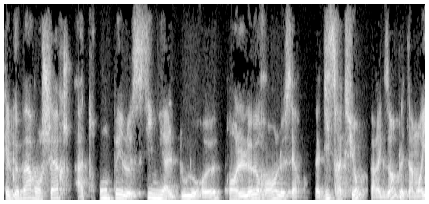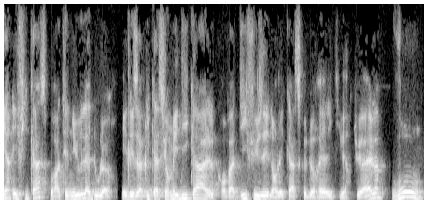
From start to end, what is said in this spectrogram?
Quelque part, on cherche à tromper le signal douloureux en leurrant le cerveau. La distraction, par exemple, est un moyen efficace pour atténuer la douleur. Et les applications médicales qu'on va diffuser dans les casques de réalité virtuelle vont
